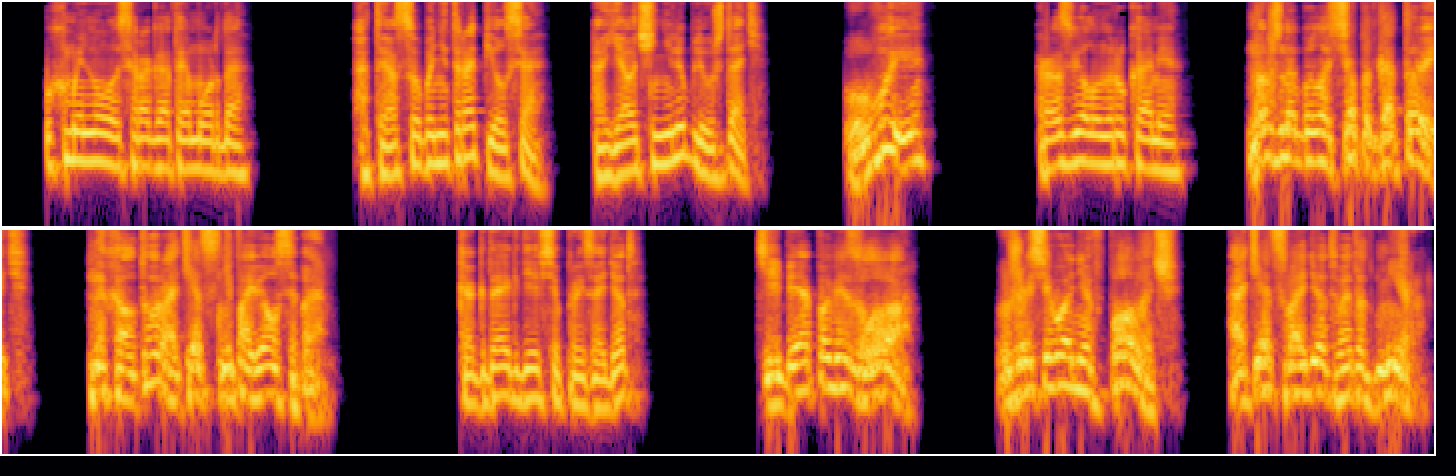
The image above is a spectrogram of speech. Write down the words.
— ухмыльнулась рогатая морда. «А ты особо не торопился, а я очень не люблю ждать». «Увы», — развел он руками. «Нужно было все подготовить. На халтуру отец не повелся бы». «Когда и где все произойдет?» «Тебе повезло. Уже сегодня в полночь отец войдет в этот мир.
